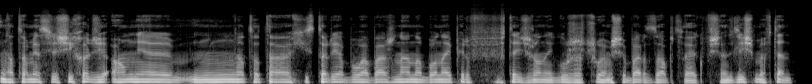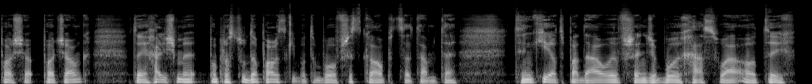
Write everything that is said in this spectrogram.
Natomiast jeśli chodzi o mnie, mm, no to ta historia była ważna, no bo najpierw w tej Zielonej Górze czułem się bardzo obco. Jak wsiedliśmy w ten pociąg, to jechaliśmy po prostu do Polski, bo to było wszystko obce. Tam te tynki odpadały, wszędzie były hasła o tych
